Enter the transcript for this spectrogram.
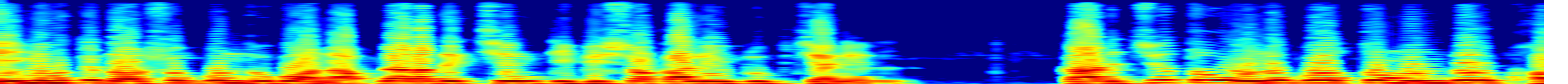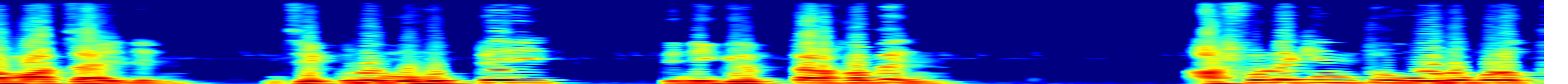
এই মুহূর্তে দর্শক বন্ধুগণ আপনারা দেখছেন টিভি সকাল ইউটিউব চ্যানেল। কার্যত অনুব্রত মণ্ডল ক্ষমা চাইলেন। যে কোনো মুহূর্তেই তিনি গ্রেপ্তার হবেন। আসলে কিন্তু অনুব্রত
